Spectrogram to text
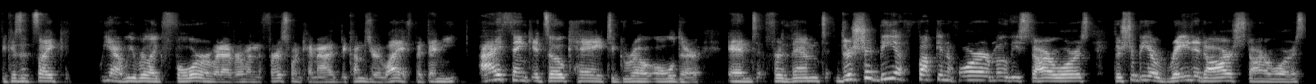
because it's like, yeah, we were like four or whatever when the first one came out. It becomes your life, but then you, I think it's okay to grow older and for them. To, there should be a fucking horror movie Star Wars. There should be a rated R Star Wars,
